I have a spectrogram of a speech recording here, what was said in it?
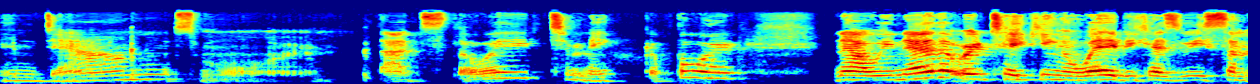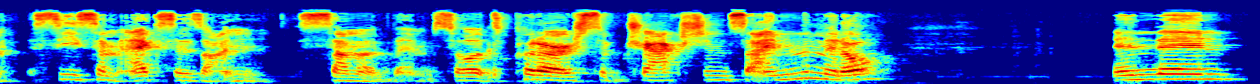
and down once more. That's the way to make a four. Now we know that we're taking away because we some, see some X's on some of them. So let's put our subtraction sign in the middle. And then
